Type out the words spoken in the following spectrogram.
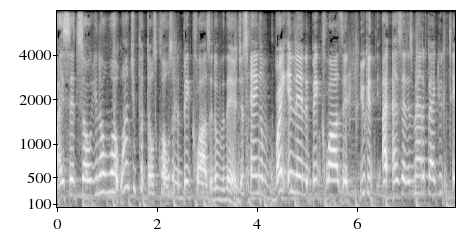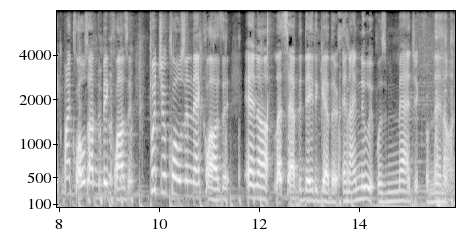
I said, "So you know what? Why don't you put those clothes in the big closet over there? Just hang them right in there in the big closet. You could." I, I said, "As a matter of fact, you can take my clothes out of the big closet, put your clothes in that closet, and uh, let's have the day together." And I knew it was magic from then on.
